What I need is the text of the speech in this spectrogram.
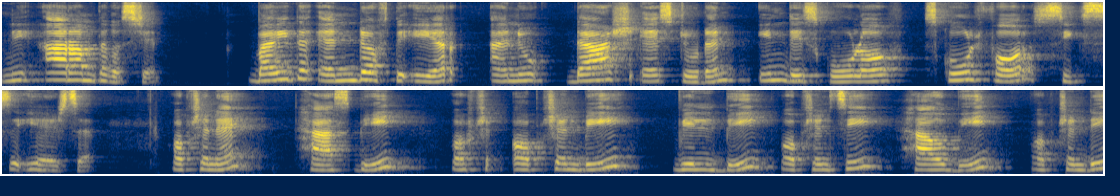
ഇനി ആറാമത്തെ question by the end of the year Anu dash a student in the school of school for six years option A has been option option B will be option C have been option D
